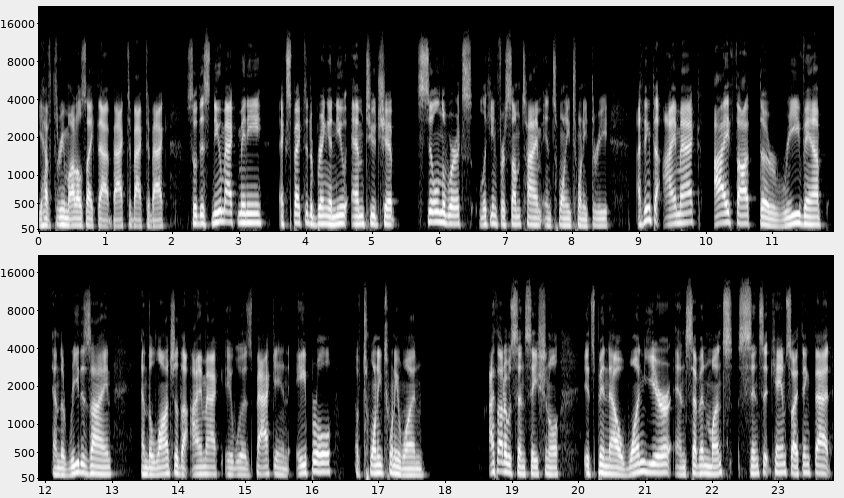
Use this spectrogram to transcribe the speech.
you have three models like that back to back to back. So, this new Mac Mini expected to bring a new M2 chip, still in the works, looking for some time in 2023. I think the iMac, I thought the revamp and the redesign and the launch of the iMac, it was back in April of 2021. I thought it was sensational. It's been now one year and seven months since it came. So I think that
